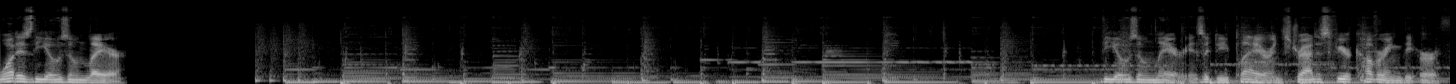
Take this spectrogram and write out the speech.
What is the ozone layer? The ozone layer is a deep layer in stratosphere covering the Earth.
